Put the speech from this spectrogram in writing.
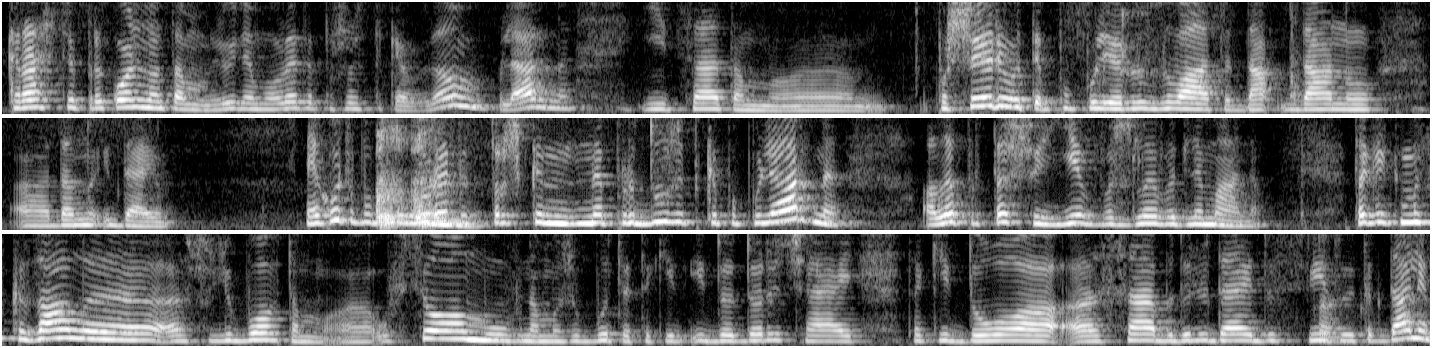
Краще прикольно там людям говорити про щось таке відоме, популярне, і це там е, поширювати, популяризувати дану, е, дану ідею. Я хочу поговорити трошки не про дуже таке популярне, але про те, що є важливе для мене. Так як ми сказали, е, що любов там е, у всьому, вона може бути так і до, до речей, так і до е, себе, до людей, до світу Так. і так далі.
